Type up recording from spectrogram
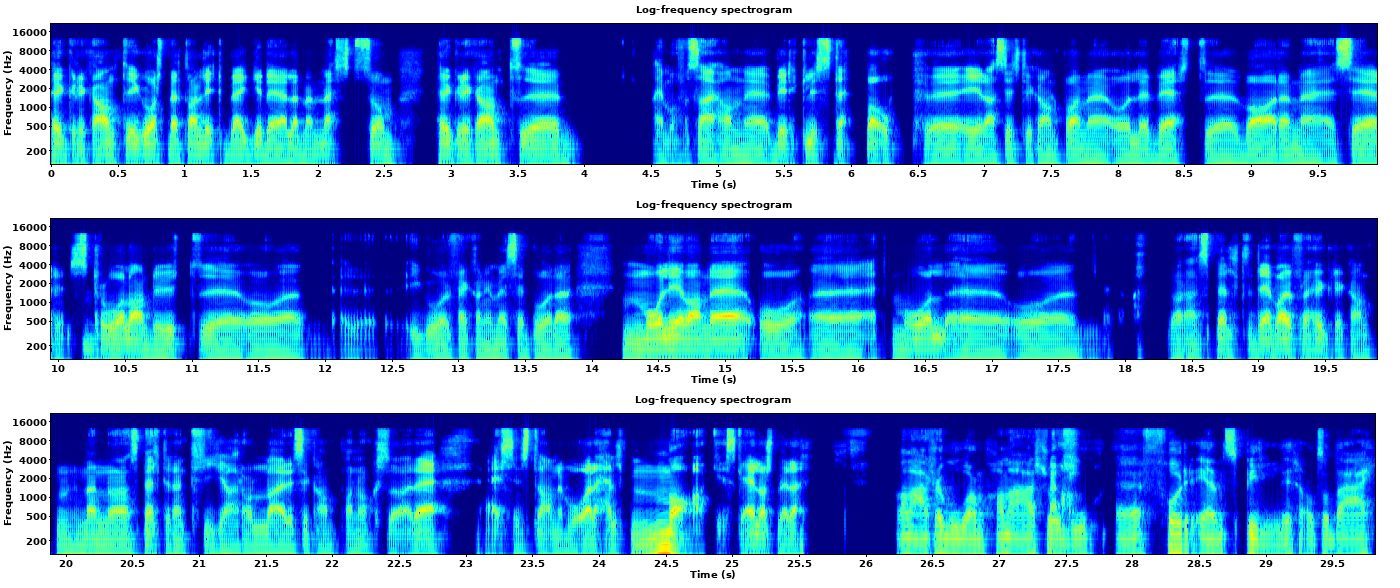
høyrekant. I går spilte han litt begge deler, men mest som høyrekant. Jeg må få si han er virkelig steppa opp uh, i de siste kampene og levert uh, varene. Ser strålende ut. Og i går fikk han jo med seg både målgivende og et mål. og når han spilte, Det var jo fra høyrekanten, men når han spilte den tierrolla i disse kampene også, det, jeg syns han har vært helt magisk det. Han er så god, han. Han er så ja. god. For en spiller. Altså, det er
